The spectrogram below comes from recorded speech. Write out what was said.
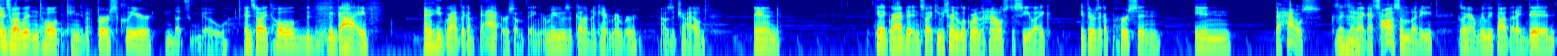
and so I went and told came to the first clear. Let's go. And so I told the the guy and he grabbed like a bat or something, or maybe it was a gun, I can't remember. I was a child. And he like grabbed it and so like he was trying to look around the house to see like if there was like a person in the house because I said mm-hmm. like I saw somebody because like I really thought that I did.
